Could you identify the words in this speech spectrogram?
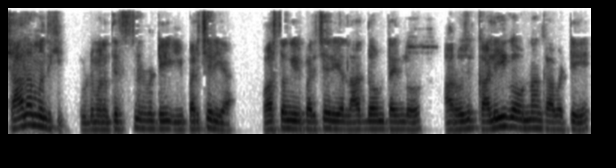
చాలా మందికి ఇప్పుడు మనం తెలుస్తున్నటువంటి ఈ పరిచర్య వాస్తవంగా ఈ పరిచర్య లాక్డౌన్ టైంలో ఆ రోజు ఖాళీగా ఉన్నాం కాబట్టి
